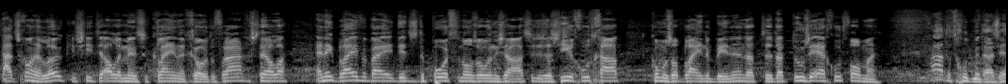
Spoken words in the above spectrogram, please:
Ja, het is gewoon heel leuk. Je ziet alle mensen kleine en grote vragen stellen. En ik blijf erbij, dit is de poort van onze organisatie. Dus als het hier goed gaat, komen ze al blij naar binnen. En dat, eh, dat doen ze erg goed volgens mij. Gaat het goed met AZ?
